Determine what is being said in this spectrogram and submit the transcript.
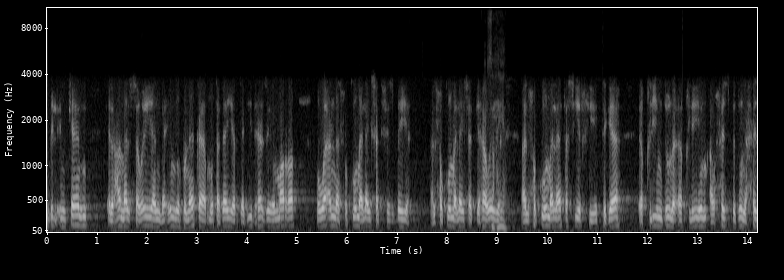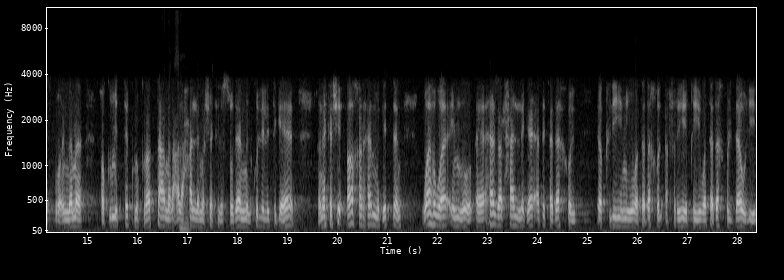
بالإمكان العمل سويا لأن هناك متغير جديد هذه المرة هو أن الحكومة ليست حزبية، الحكومة ليست جهوية، صحيح. الحكومة لا تسير في اتجاه إقليم دون إقليم أو حزب دون حزب وإنما حكومة تكنوقراط تعمل على حل مشاكل السودان من كل الاتجاهات. هناك شيء آخر هام جدا وهو إنه هذا الحل جاء بتدخل اقليمي وتدخل أفريقي وتدخل دولي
